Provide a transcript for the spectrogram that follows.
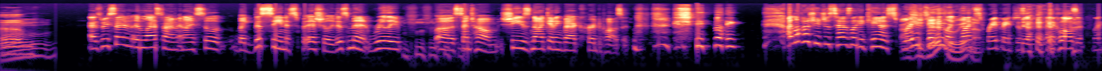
Um, As we said in last time, and I still like this scene especially. This minute really uh, sent home. She's not getting back her deposit. she like, I love how she just has like a can of spray you paint, do, like black know. spray paint, just Yeah. in the closet. Like,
